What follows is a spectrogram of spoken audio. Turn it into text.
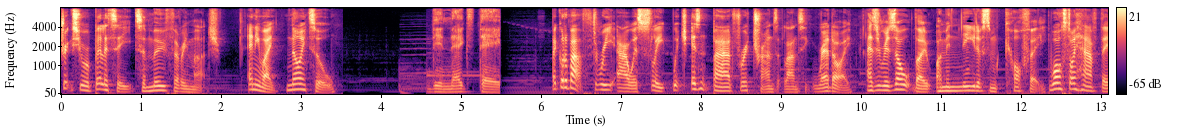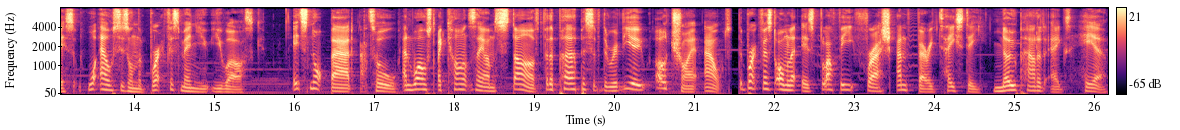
restricts your ability to move very much. Anyway, night all. The next day. I got about 3 hours sleep, which isn't bad for a transatlantic red eye. As a result though, I'm in need of some coffee. Whilst I have this, what else is on the breakfast menu you ask? It's not bad at all, and whilst I can't say I'm starved, for the purpose of the review, I'll try it out. The breakfast omelette is fluffy, fresh, and very tasty. No powdered eggs here.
